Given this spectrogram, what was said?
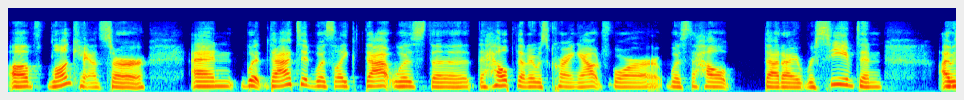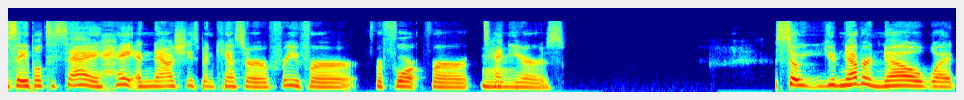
of lung cancer and what that did was like that was the the help that i was crying out for was the help that i received and i was able to say hey and now she's been cancer free for for four for mm. 10 years so you never know what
